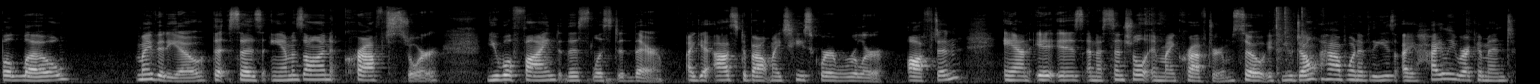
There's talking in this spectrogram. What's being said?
below my video that says Amazon craft store, you will find this listed there. I get asked about my T-square ruler often and it is an essential in my craft room. So if you don't have one of these, I highly recommend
